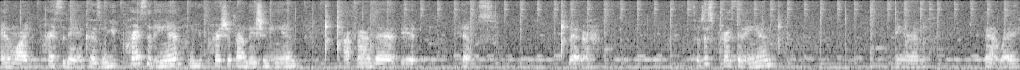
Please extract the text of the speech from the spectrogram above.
and like press it in because when you press it in, when you press your foundation in, I find that it helps better. So just press it in and that way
